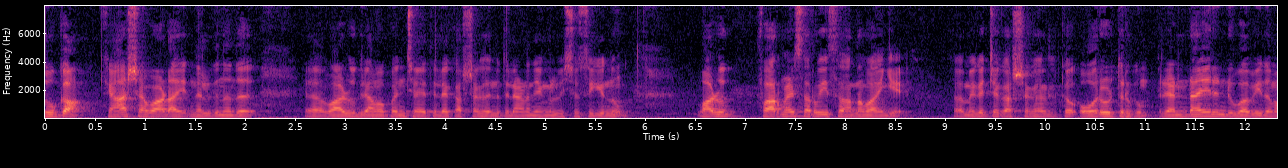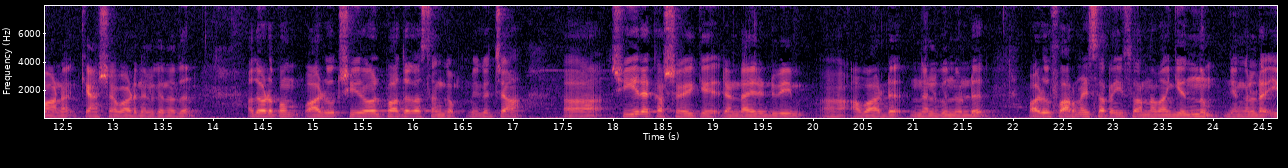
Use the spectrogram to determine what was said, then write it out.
തുക ക്യാഷ് അവാർഡായി നൽകുന്നത് വാഴൂർ ഗ്രാമപഞ്ചായത്തിലെ കർഷക ദിനത്തിലാണെന്ന് ഞങ്ങൾ വിശ്വസിക്കുന്നു. വാഴൂർ ഫാർമേഴ്സ് സർവീസ് സഹകരണ ബാങ്ക് മികച്ച കർഷകർക്ക് ഓരോരുത്തർക്കും രണ്ടായിരം രൂപ വീതമാണ് ക്യാഷ് അവാർഡ് നൽകുന്നത്. അതോടൊപ്പം വാഴൂർ ക്ഷീരോത്പാദക സംഘം മികച്ച ക്ഷീര കർഷകയ്ക്ക് രണ്ടായിരം രൂപയും അവാർഡ് നൽകുന്നുണ്ട്. വാഴൂർ ഫാർമേഴ്സ് സർവീസ് സഹകരണ ബാങ്ക് എന്നും ഞങ്ങളുടെ ഈ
